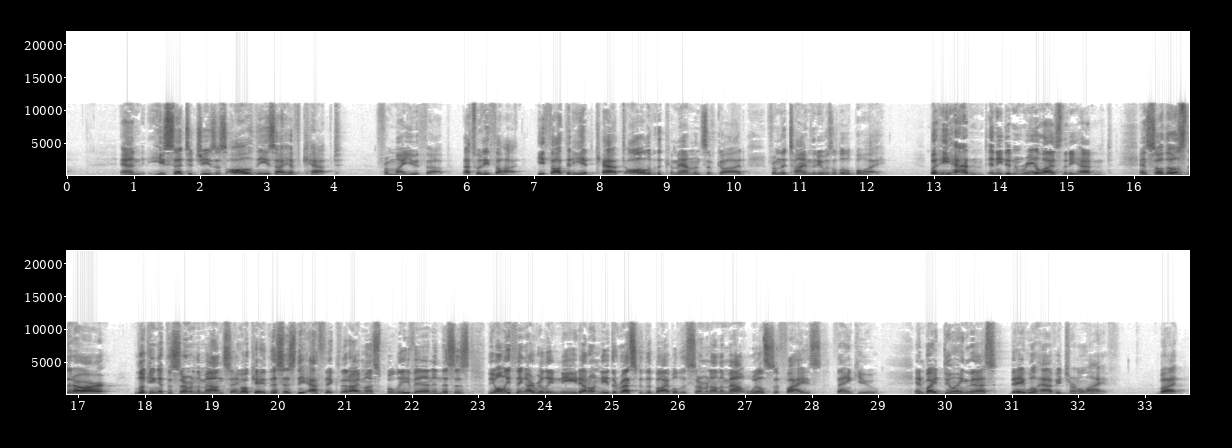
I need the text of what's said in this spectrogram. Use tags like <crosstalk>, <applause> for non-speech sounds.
And he said to Jesus, All these I have kept from my youth up. That's what he thought. He thought that he had kept all of the commandments of God from the time that he was a little boy. But he hadn't, and he didn't realize that he hadn't. And so those that are looking at the Sermon on the Mount and saying, okay, this is the ethic that I must believe in, and this is the only thing I really need. I don't need the rest of the Bible. The Sermon on the Mount will suffice. Thank you. And by doing this, they will have eternal life. But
